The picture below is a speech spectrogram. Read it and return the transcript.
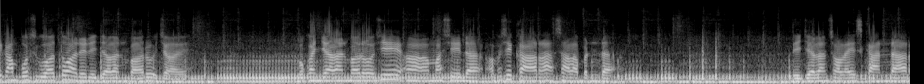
kampus gua tuh ada di jalan baru coy. Bukan jalan baru sih eh, masih ada apa sih ke arah salah benda di jalan Soleh Iskandar.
